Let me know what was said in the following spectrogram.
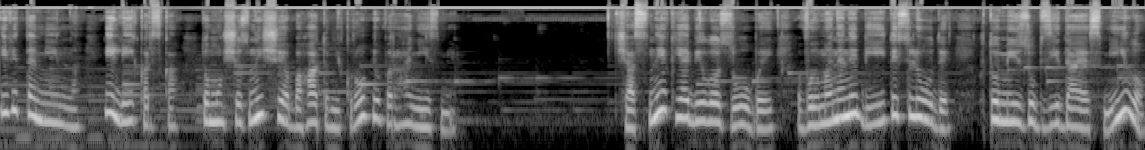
і вітамінна, і лікарська, тому що знищує багато мікробів в організмі. Часник я білозубий, ви мене не бійтесь, люди. Хто мій зуб з'їдає сміло,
